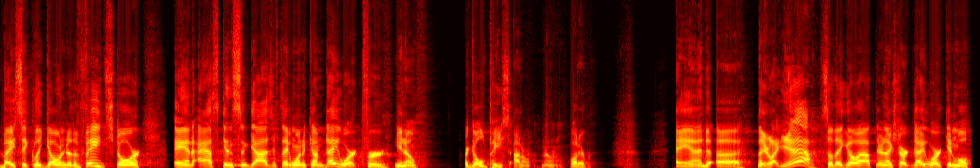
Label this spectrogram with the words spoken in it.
basically going to the feed store and asking some guys if they want to come day work for, you know, a gold piece. I don't, I don't know, whatever. And uh, they're like, yeah. So they go out there and they start day working. Well,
